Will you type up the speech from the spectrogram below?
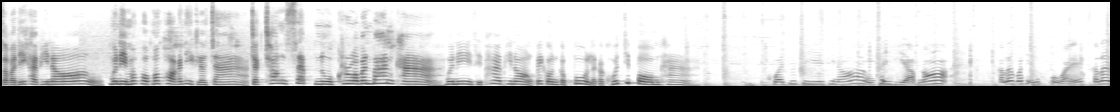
สวัสดีค่ะพี่น้องมือนี้มาพบมาพอกันอีกแล้วจ้า จากช่องแซบหนูครัวบ้านๆค่ะ มือนี้สิพาพี่น้องไปกลนกับปูดแล้วก็คุดจิโปมค่ะ ขวดจูจีพี่น้องเพิ่นเหยียบเนาะก็เลยบ่เห็นหวยก็เลย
